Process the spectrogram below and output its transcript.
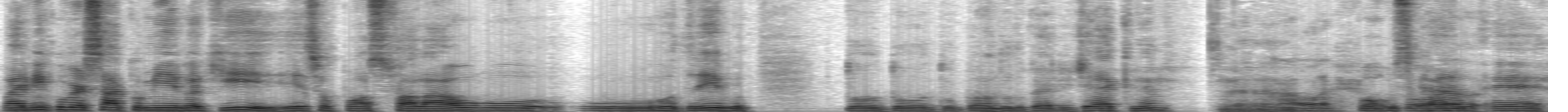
Vai vir conversar comigo aqui, esse eu posso falar, o, o Rodrigo, do, do, do bando do Velho Jack, né? Fala. Pô, os caras é,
